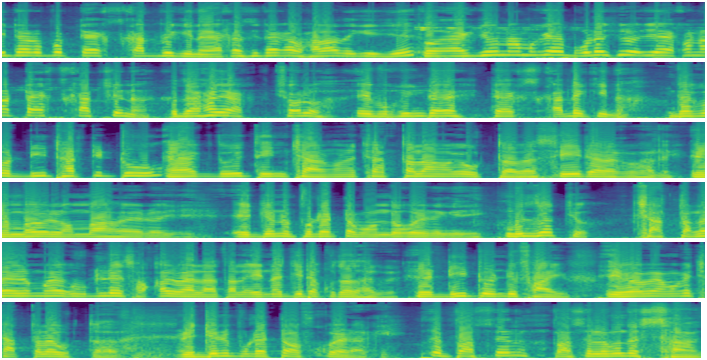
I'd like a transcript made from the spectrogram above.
এটার উপর ট্যাক্স কাটবে কিনা, একাশি টাকা ভাড়া দেখিয়েছে। তো একজন আমাকে বলেছিল যে এখন আর ট্যাক্স কাটছে না। তো দেখা যাক, চলো, এই বুকিংটায় ট্যাক্স কাটে কিনা। দেখো ডি থার্টি টু এক, দুই, তিন, চার মানে চারতলা আমাকে উঠতে হবে। সিটটা রাখো খালি। এরকম ভাবে লম্বা হয়ে রয়েছে। এর জন্য প্রোডাক্টটা বন্ধ করে রেখেছি। বুঝতে পারছ? চারতলায় এরকম ভাবে উঠলে সকালবেলা তাহলে এনার্জিটা কোথায় থাকবে? ডি টোয়েন্টি ফাইভ এভাবে আমাকে চারতলায় উঠতে হবে। এর জন্য প্রোডাক্টটা অফ করে রাখি। পার্সেল পার্সেলের মধ্যে শাক।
